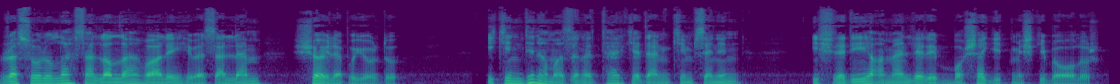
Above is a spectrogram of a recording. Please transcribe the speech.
Rasulullah sallallahu aleyhi ve sellem şöyle buyurdu. İkindi namazını terk eden kimsenin işlediği amelleri boşa gitmiş gibi olur.''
